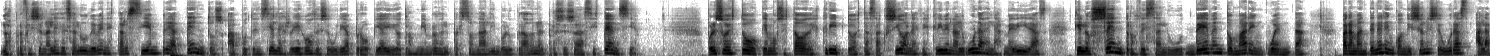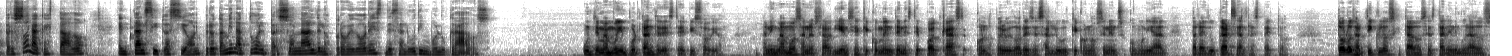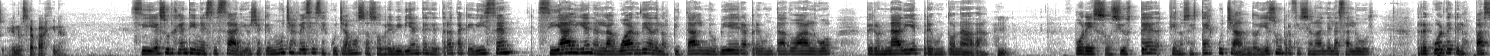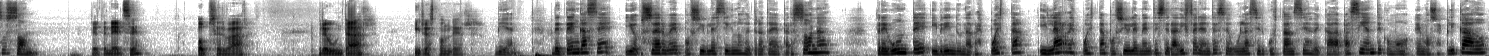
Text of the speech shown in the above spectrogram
los profesionales de salud deben estar siempre atentos a potenciales riesgos de seguridad propia y de otros miembros del personal involucrado en el proceso de asistencia. Por eso esto que hemos estado descrito, estas acciones, describen algunas de las medidas que los centros de salud deben tomar en cuenta para mantener en condiciones seguras a la persona que ha estado en tal situación, pero también a todo el personal de los proveedores de salud involucrados un tema muy importante de este episodio. Animamos a nuestra audiencia que comenten este podcast con los proveedores de salud que conocen en su comunidad para educarse al respecto. Todos los artículos citados están enumerados en nuestra página. Sí, es urgente y necesario, ya que muchas veces escuchamos a sobrevivientes de trata que dicen, si alguien en la guardia del hospital me hubiera preguntado algo, pero nadie preguntó nada. Mm. Por eso, si usted que nos está escuchando y es un profesional de la salud, recuerde que los pasos son detenerse, observar, preguntar y responder. Bien, deténgase y observe posibles signos de trata de personas, pregunte y brinde una respuesta y la respuesta posiblemente será diferente según las circunstancias de cada paciente, como hemos explicado,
